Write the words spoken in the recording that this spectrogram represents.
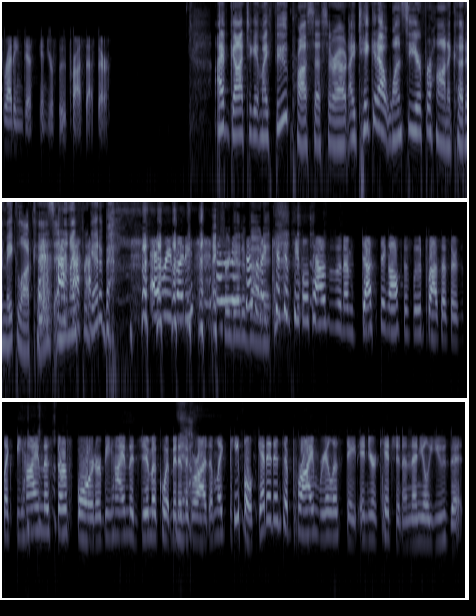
shredding disc in your food processor. I've got to get my food processor out. I take it out once a year for Hanukkah to make latkes, and then I forget about everybody. I forget about it. I kick in people's houses and I'm dusting off the food processors. It's like behind the surfboard or behind the gym equipment yeah. in the garage. I'm like, people, get it into prime real estate in your kitchen, and then you'll use it.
